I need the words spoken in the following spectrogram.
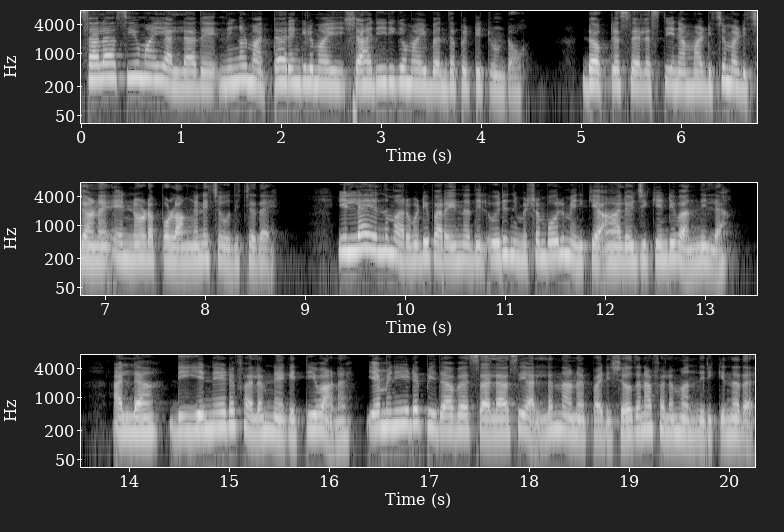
സലാസിയുമായി അല്ലാതെ നിങ്ങൾ മറ്റാരെങ്കിലുമായി ശാരീരികമായി ബന്ധപ്പെട്ടിട്ടുണ്ടോ? ഡോക്ടർ സെലസ്റ്റീന മടിച്ചു മടിച്ചാണ് എന്നോടപ്പോൾ അങ്ങനെ ചോദിച്ചത്. ഇല്ല എന്ന് മറുപടി പറയുന്നതിൽ ഒരു നിമിഷം പോലും എനിക്ക് ആലോചിക്കേണ്ടി വന്നില്ല. അല്ല ഡി എൻ എയുടെ ഫലം നെഗറ്റീവാണ്. യമനിയുടെ പിതാവ് സലാസി അല്ലെന്നാണ് പരിശോധനാ ഫലം വന്നിരിക്കുന്നത്.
